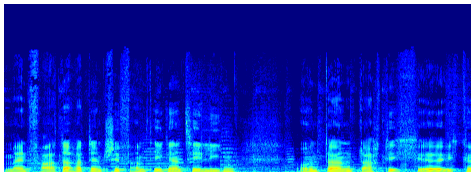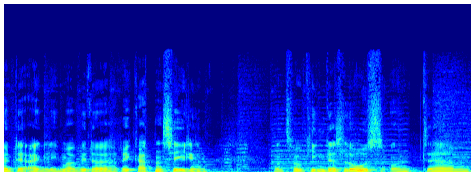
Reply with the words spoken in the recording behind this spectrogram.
mein Vater hatte ein Schiff am Tegernsee liegen. Und dann dachte ich, äh, ich könnte eigentlich mal wieder Regatten segeln. Und so ging das los. Und ähm,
